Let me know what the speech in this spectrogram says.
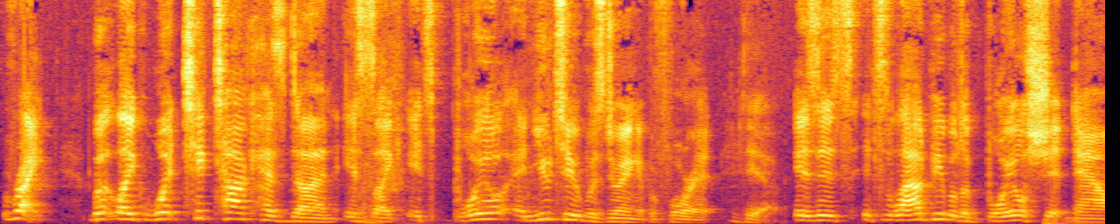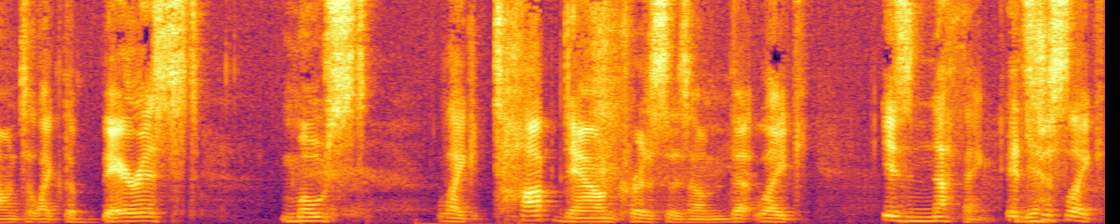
Right. But like what TikTok has done is like it's boil and YouTube was doing it before it. Yeah. Is it's it's allowed people to boil shit down to like the barest most like top down criticism that like is nothing. It's Yeah. just like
